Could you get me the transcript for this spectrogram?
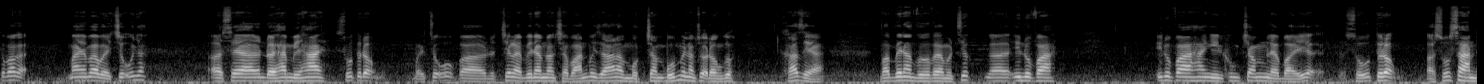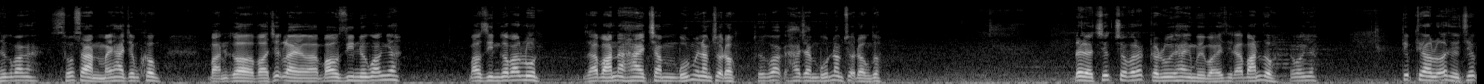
các bác ạ. Hilma 7 chỗ nhé. À, ờ, xe đời 2012 số tự động 7 chỗ và chiếc này bên em đang chào bán với giá là 145 triệu đồng thôi. Khá rẻ. Và bên em vừa về một chiếc uh, Innova. Innova 2007 số tự động ở số sàn thưa các bác. ạ Số sàn máy 2.0 bản G và chiếc này bao zin các bác nhá Bao zin các bác luôn. Giá bán là 245 triệu đồng. Thưa các bác 245 triệu đồng thôi. Đây là chiếc Chevrolet Cruze 2017 thì đã bán rồi các bác nhé. Tiếp theo nữa thì chiếc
